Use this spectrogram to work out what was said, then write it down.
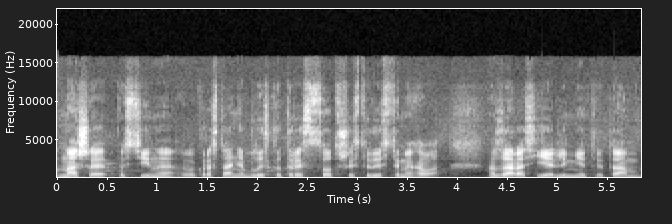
Наше постійне використання близько 360 МВт. На зараз є ліміти там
